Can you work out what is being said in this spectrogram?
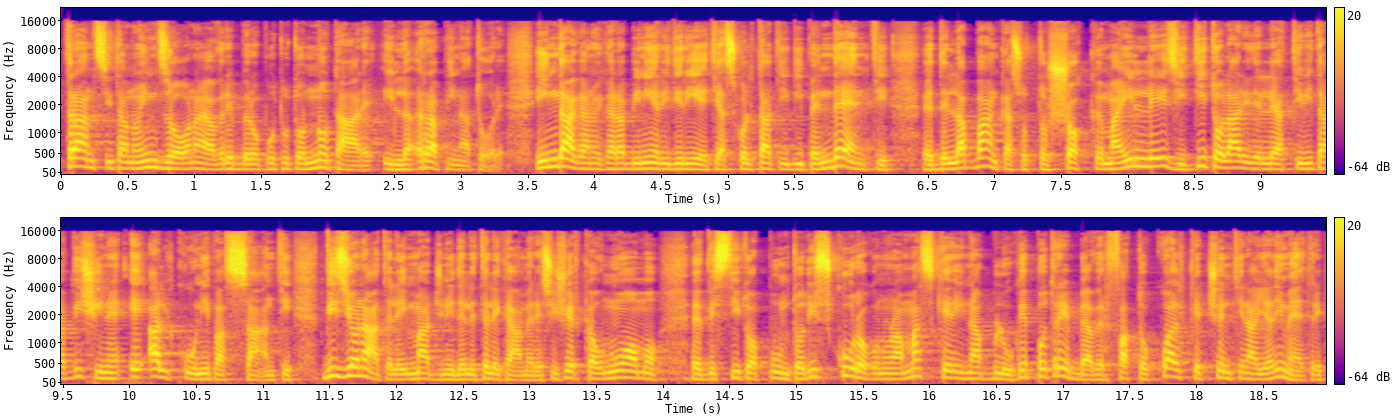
transitano in zona e avrebbero potuto notare il rapinatore. Indagano i carabinieri di Rieti, ascoltati i dipendenti eh, della banca sotto shock ma illesi, titolari delle attività vicine e alcuni passanti. Visionate le immagini delle telecamere, si cerca un uomo eh, vestito appunto di scuro con una mascherina blu che potrebbe aver fatto qualche centinaia di metri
